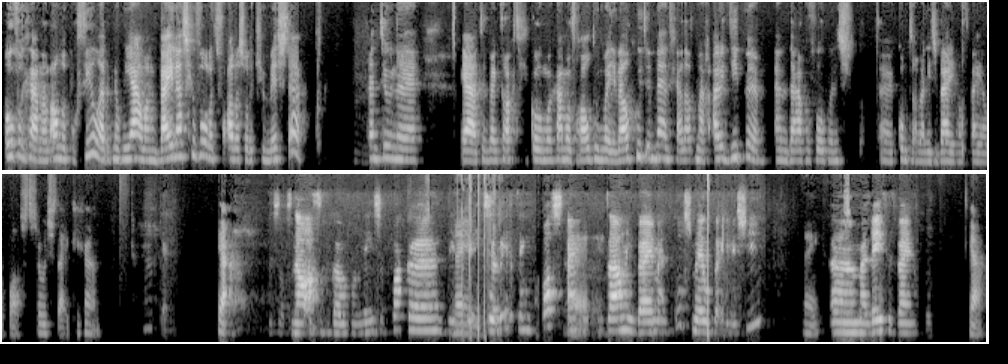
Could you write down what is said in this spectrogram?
overgegaan naar een ander profiel. Heb ik nog een jaar lang bijles gevolgd voor alles wat ik gemist heb. En toen... Uh, ja, toen ben ik erachter gekomen, ga maar vooral doen waar je wel goed in bent. Ga dat maar uitdiepen. En daar vervolgens uh, komt er wel iets bij wat bij jou past. Zo is het eigenlijk gegaan. Okay. Ja. Dus al snel achtergekomen van deze pakken, deze richting past eigenlijk totaal niet bij me. Het kost me heel veel energie. Nee. Uh, maar levert weinig op. Ja,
